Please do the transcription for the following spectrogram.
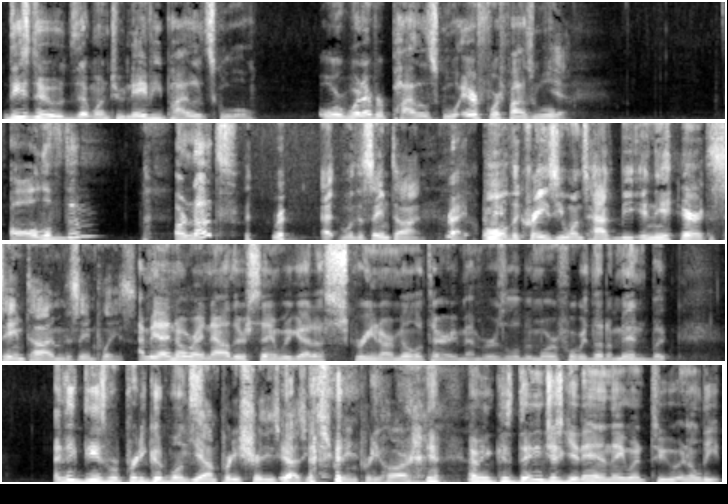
these dudes that went to Navy pilot school or whatever pilot school, Air Force pilot school. yeah. All of them are nuts. At the same time, Right. I All mean- the crazy ones have to be in the air at the same time in the same place. I mean, I know right now they're saying we got to screen our military members a little bit more before we let them in, but I think these were pretty good ones. Yeah, I'm pretty sure these guys get screened pretty hard. I mean, because they didn't just get in; they went to an elite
